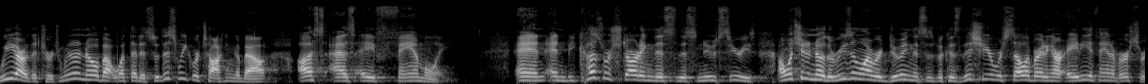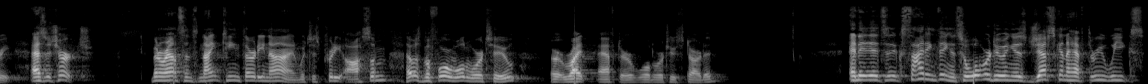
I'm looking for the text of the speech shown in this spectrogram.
We are the church. We want to know about what that is. So this week we're talking about us as a family. And, and because we're starting this, this new series, I want you to know the reason why we're doing this is because this year we're celebrating our 80th anniversary as a church. Been around since 1939, which is pretty awesome. That was before World War II, or right after World War II started. And it's an exciting thing. And so, what we're doing is Jeff's going to have three weeks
